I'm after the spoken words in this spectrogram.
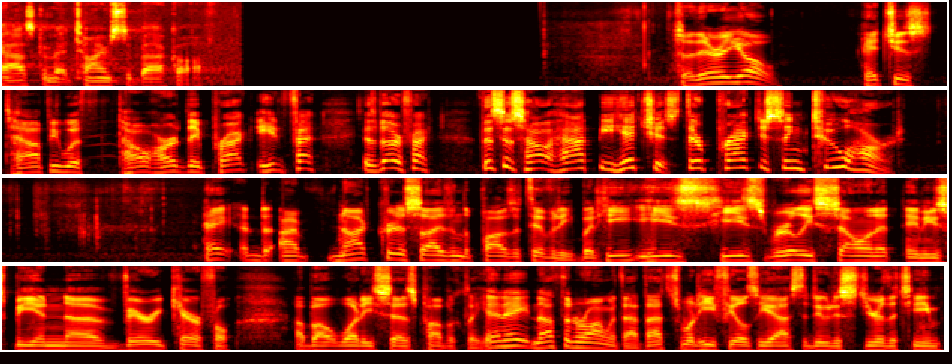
ask them at times to back off. So there you go. Hitch is happy with how hard they practice. In fact, as a matter of fact, this is how happy Hitch is. They're practicing too hard. Hey, I'm not criticizing the positivity, but he, he's he's really selling it, and he's being uh, very careful about what he says publicly. And hey, nothing wrong with that. That's what he feels he has to do to steer the team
